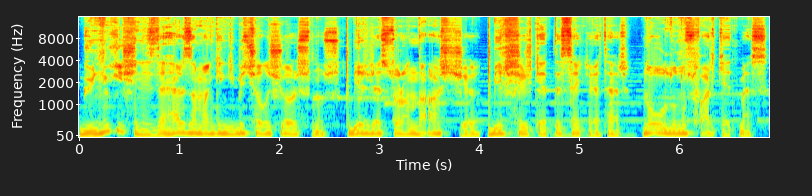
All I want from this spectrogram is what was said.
Günlük işinizde her zamanki gibi çalışıyorsunuz. Bir restoranda aşçı, bir şirkette sekreter, ne olduğunuz fark etmez.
